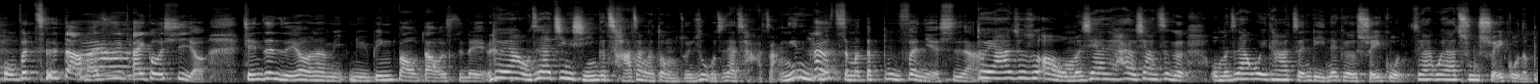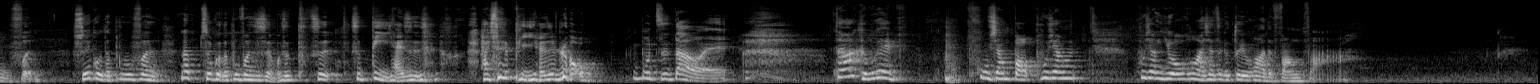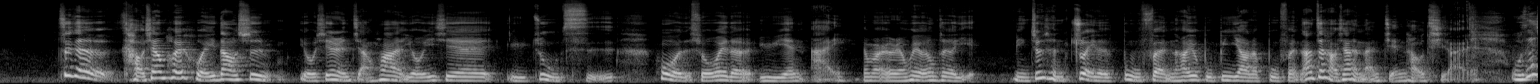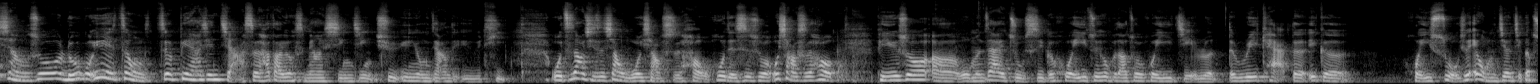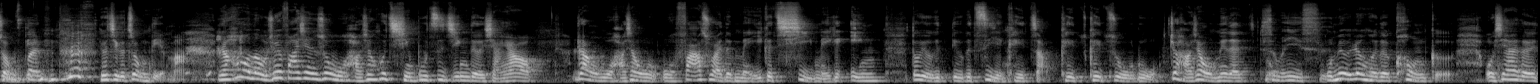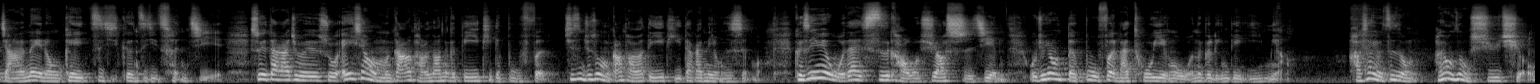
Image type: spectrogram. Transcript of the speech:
我不知道，还是去拍过戏哦。前阵子也有那女女兵报道之类的，对啊，我正在进行一个查账的动作。你说我正在查账，你你还有什么的部分也是啊。对啊，就是说哦，我们现在还有像这个，我们正在为他整理那个水果，正在为他出水果的部分。水果的部分，那水果的部分是什么？是是是地还是还是皮还是肉？不知道哎、大家可不可以互相包、互相互相优化一下这个对话的方法、这个好像会回到是有些人讲话有一些语助词或所谓的语言癌，有没有？有人会有用这个也，你就是很醉的部分，然后又不必要的部分，那这好像很难检讨起来。我在想说，如果因为这种，就变他先假设他到底用什么样的心境去运用这样的语体。我知道，其实像我小时候，或者是说我小时候，比如说呃，我们在主持一个会议，最后不知道做会议结论的 recap 的一个回溯，就是哎、诶我们今天有几个重点，有几个重点嘛。然后呢，我就会发现说，我好像会情不自禁的想要。让我好像我我发出来的每一个气每一个音都有个有个字眼可以找可以可以坐落，就好像我没有在什么意思我？没有任何的空格，我现在的讲的内容我可以自己跟自己承接，所以大家就会说，哎，像我们刚刚讨论到那个第一题的部分，其实你就是我们刚讨论到第一题大概内容是什么，可是因为我在思考，我需要时间，我就用的部分来拖延我那个零点一秒，好像有这种好像有这种需求，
